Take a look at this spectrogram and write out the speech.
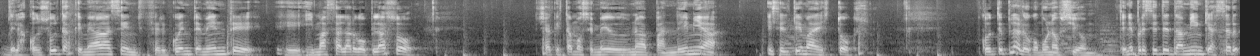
de las consultas que me hacen frecuentemente eh, y más a largo plazo, ya que estamos en medio de una pandemia, es el tema de stocks. Contemplalo como una opción. Tené presente también que hacer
